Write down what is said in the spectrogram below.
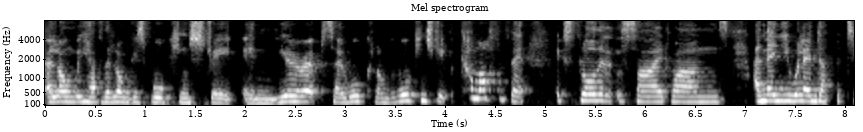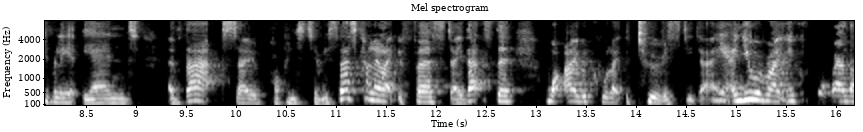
along. We have the longest walking street in Europe. So walk along the walking street, but come off of it, explore the little side ones. And then you will end up at Tivoli at the end of that. So pop into Tivoli. So that's kind of like your first day. That's the what I would call like the touristy day. Yeah. And you were right. You can walk around the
